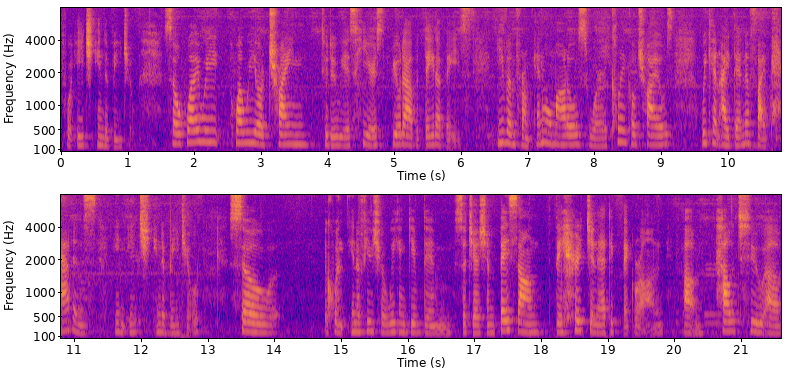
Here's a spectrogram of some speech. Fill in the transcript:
for each individual. So what we, what we are trying to do is here is build up a database. Even from animal models or clinical trials, we can identify patterns in each individual. So when in the future, we can give them suggestion based on their genetic background, um, how to uh,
